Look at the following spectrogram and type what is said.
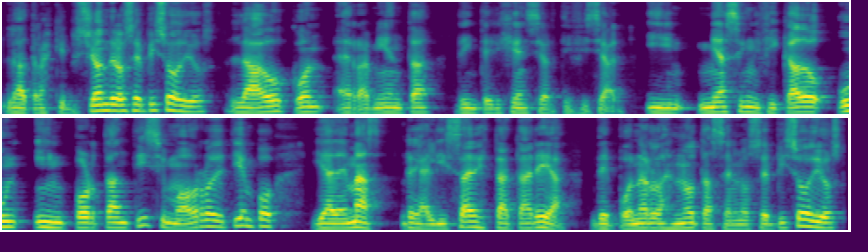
la transcripción de los episodios la hago con herramienta de inteligencia artificial y me ha significado un importantísimo ahorro de tiempo y además realizar esta tarea de poner las notas en los episodios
